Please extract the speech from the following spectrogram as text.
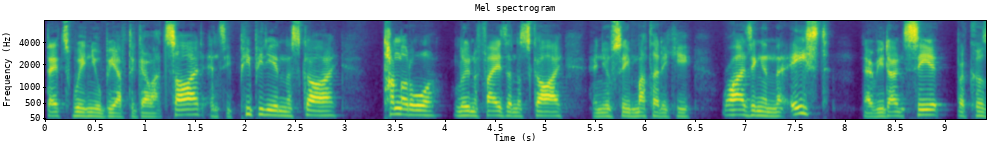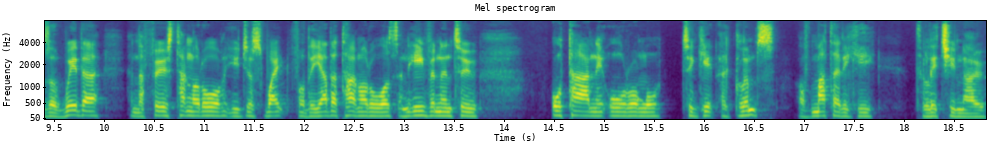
That's when you'll be able to go outside and see pipiri in the sky, tangaroa, lunar phase in the sky, and you'll see Matariki rising in the east. Now, if you don't see it because of weather in the first tangaroa, you just wait for the other tangaroas and even into Otane Orongo to get a glimpse of Matariki to let you know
